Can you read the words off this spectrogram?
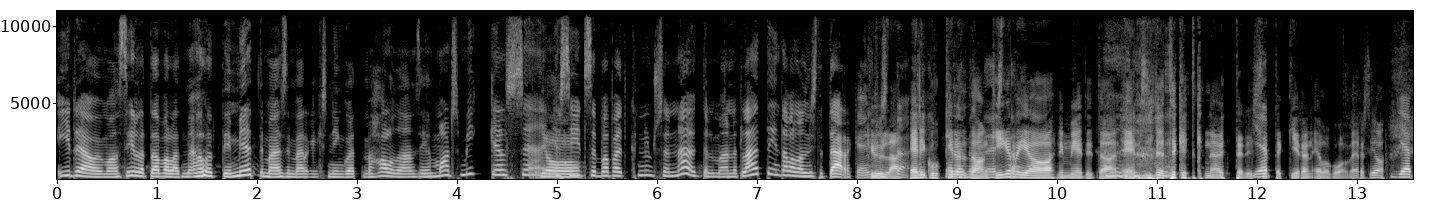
ideoimaan sillä tavalla, että me alettiin miettimään esimerkiksi, niin kuin, että me halutaan siihen Mads Mikkelsen Joo. ja Sidse Babette Knudsen näyttelmään, että lähdettiin tavallaan niistä tärkeimmistä. Kyllä, eli kun kirjoitetaan kirjaa, niin mietitään ensin, että ketkä näyttelisivät sitten kirjan elokuvaversio. Jep.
